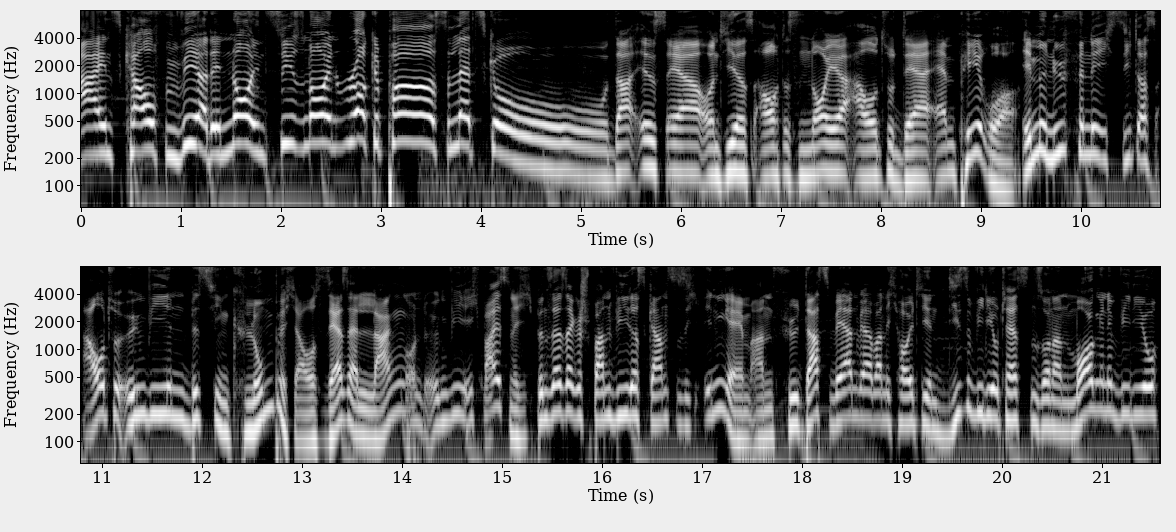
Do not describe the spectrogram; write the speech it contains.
1 kaufen wir den neuen Season 9 Rocket Pass. Let's go. Da ist er und hier ist auch das neue Auto der Emperor. Im Menü, finde ich, sieht das Auto irgendwie ein bisschen klumpig aus. Sehr, sehr lang und irgendwie, ich weiß nicht. Ich bin sehr, sehr gespannt, wie das Ganze sich in-game anfühlt. Das werden wir aber nicht heute in diesem Video testen, sondern morgen in dem Video.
